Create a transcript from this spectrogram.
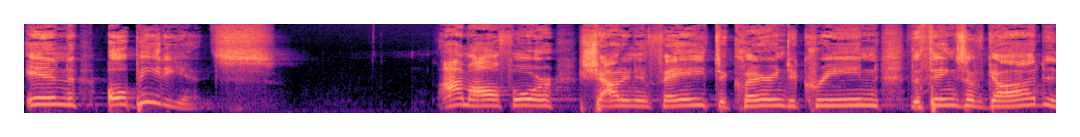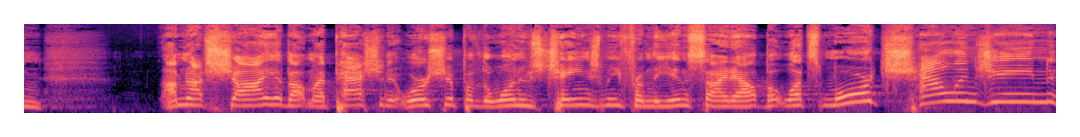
in obedience. I'm all for shouting in faith, declaring, decreeing the things of God. And I'm not shy about my passionate worship of the one who's changed me from the inside out. But what's more challenging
